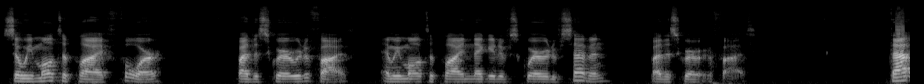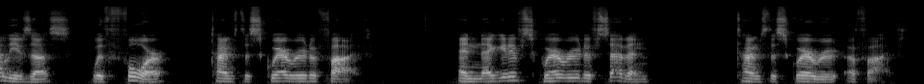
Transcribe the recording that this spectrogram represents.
So we multiply 4 by the square root of 5, and we multiply negative square root of 7 by the square root of 5. That leaves us with 4 times the square root of 5, and negative square root of 7 times the square root of 5.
